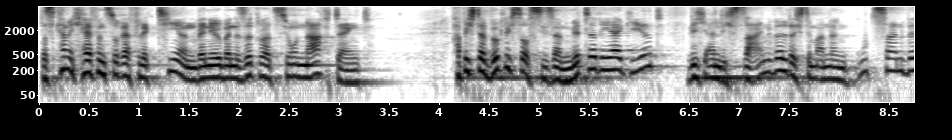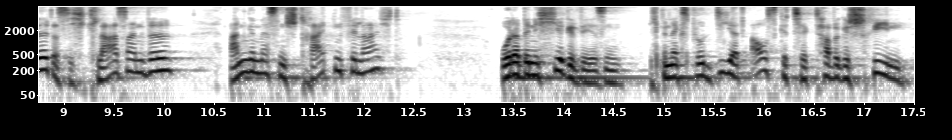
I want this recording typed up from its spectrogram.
Das kann euch helfen zu reflektieren, wenn ihr über eine Situation nachdenkt. Habe ich da wirklich so aus dieser Mitte reagiert, wie ich eigentlich sein will, dass ich dem anderen gut sein will, dass ich klar sein will, angemessen streiten vielleicht? Oder bin ich hier gewesen? Ich bin explodiert, ausgetickt, habe geschrien.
